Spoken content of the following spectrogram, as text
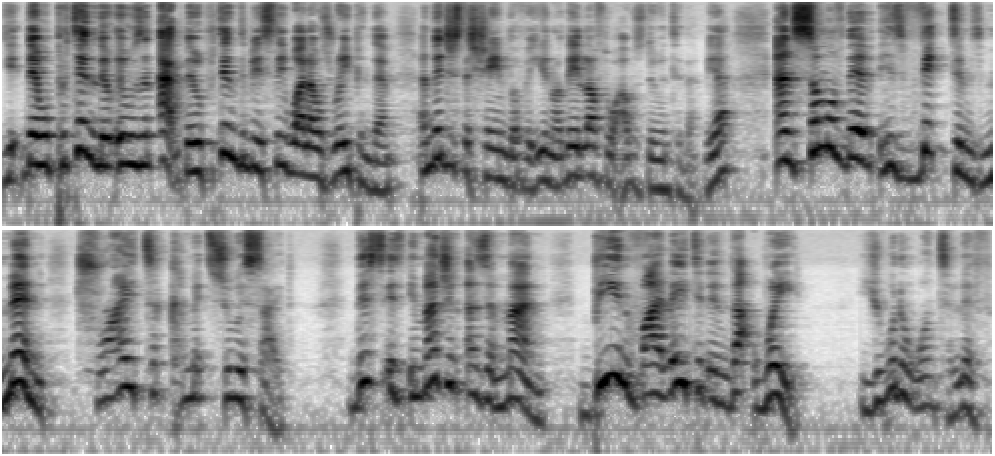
They were pretending it was an act. They were pretending to be asleep while I was raping them, and they're just ashamed of it. You know, they loved what I was doing to them. Yeah, and some of their his victims, men, tried to commit suicide. This is imagine as a man being violated in that way. You wouldn't want to live.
